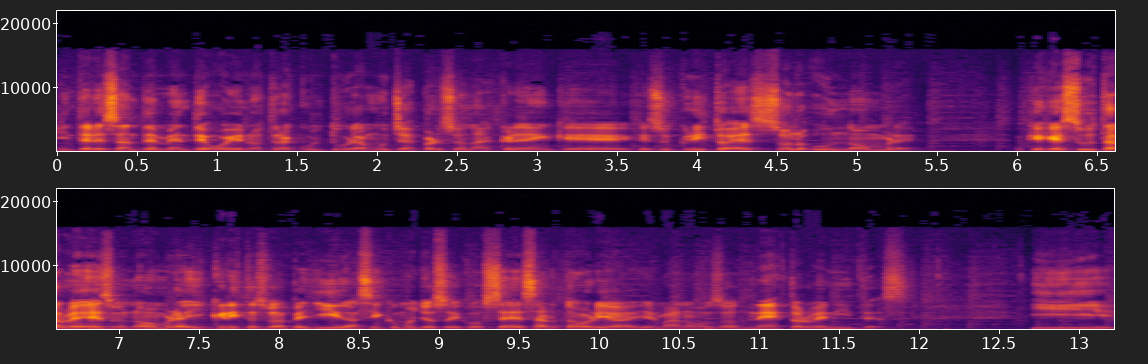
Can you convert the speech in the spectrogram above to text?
Interesantemente, hoy en nuestra cultura muchas personas creen que Jesucristo es solo un nombre, que Jesús tal vez es un nombre y Cristo es su apellido, así como yo soy José Sartorio y hermano vos sos Néstor Benítez. Y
